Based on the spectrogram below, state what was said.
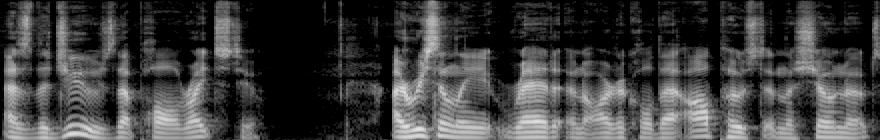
as the Jews that Paul writes to. I recently read an article that I'll post in the show notes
